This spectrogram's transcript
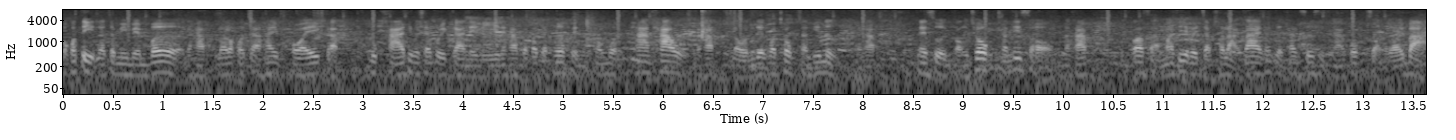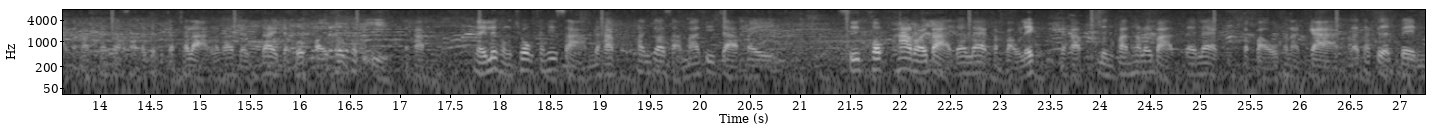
ปกติเราจะมีเมมเบอร์นะครับแล้วเราก็จะให้พอยต์กับลูกค้าที่มาใช้บริการในนี้นะครับแล้วก็จะเพิ่มเป็นทั้งหมด 5 เท่านะครับเราเรียกว่าโชคชั้นที่1นะครับในส่วนของโชคชั้นที่2นะครับก็สามารถที่จะไปจับฉลากได้ถ้าเกิดท่านซื้อสินค้าครบ 200 บาทนะครับท่านก็สามารถจะไปจับฉลากแล้วก็จะได้ดับเบิลพอยต์เพิ่มเข้าไปอีกนะครับในเรื่องของโชคชั้นที่3นะครับท่านก็สามารถที่จะไป ซื้อครบ 500 บาทได้แลกกระเป๋าเล็กนะครับ1,500 บาทได้แลกกระเป๋าขนาดกลาง และถ้าเกิดเป็น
